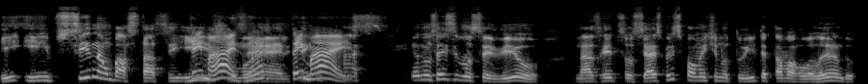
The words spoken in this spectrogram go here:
E, e se não bastasse tem isso, tem mais, né? Tem, tem mais. mais. Eu não sei se você viu nas redes sociais, principalmente no Twitter, estava rolando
